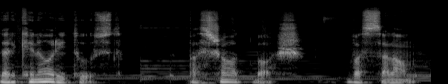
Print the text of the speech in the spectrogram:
در کناری توست. پس شاد باش. و السلام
